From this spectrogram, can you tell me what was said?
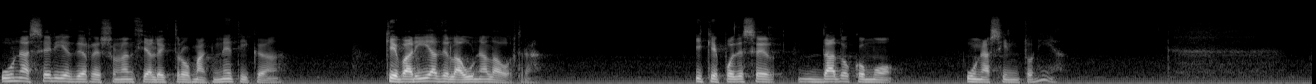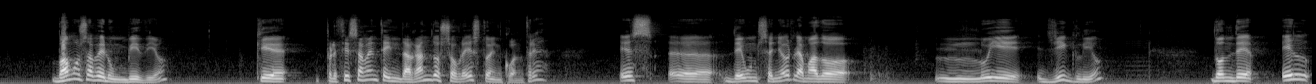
una serie de resonancia electromagnética que varía de la una a la otra y que puede ser dado como una sintonía. Vamos a ver un vídeo que precisamente indagando sobre esto encontré. Es eh, de un señor llamado Louis Giglio, donde él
